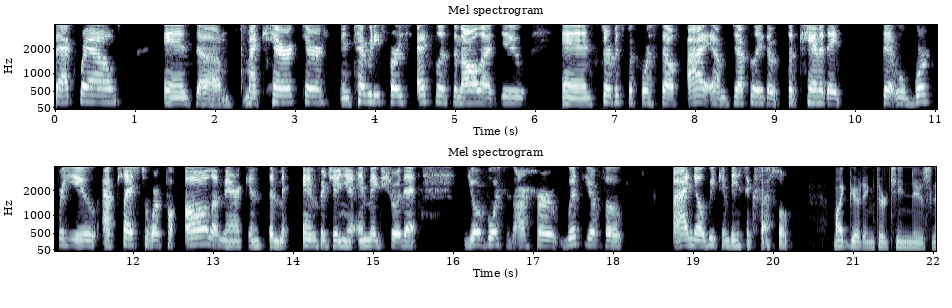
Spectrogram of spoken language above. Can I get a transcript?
background and um, my character, integrity first, excellence in all I do, and service before self, I am definitely the, the candidate that will work for you. I pledge to work for all Americans in Virginia and make sure that your voices are heard with your vote. I know we can be successful. Mike Gooding, 13 News Now.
